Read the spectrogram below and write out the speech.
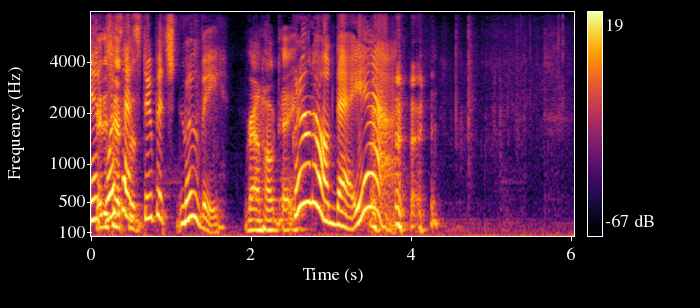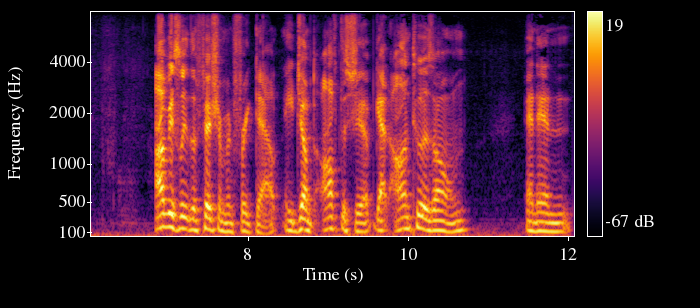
it, what's that to- stupid sh- movie? Groundhog Day. Groundhog Day. Yeah. Obviously, the fisherman freaked out. He jumped off the ship, got onto his own, and then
